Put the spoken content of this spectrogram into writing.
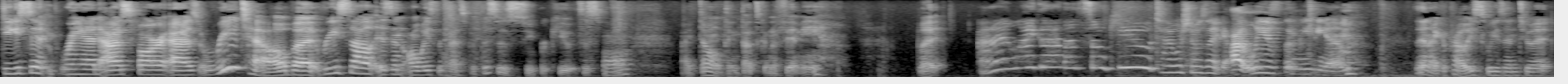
decent brand as far as retail, but resale isn't always the best. But this is super cute. It's a small. I don't think that's going to fit me. But I like that. That's so cute. I wish it was like at least the medium. Then I could probably squeeze into it.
